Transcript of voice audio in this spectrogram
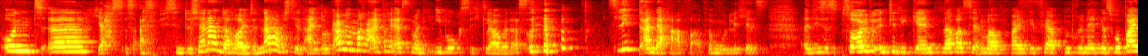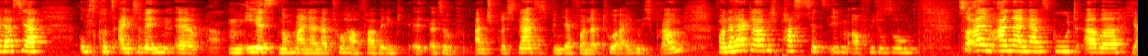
Und ja, es ist alles ein bisschen durcheinander heute, ne? habe ich den Eindruck. Aber wir machen einfach erstmal die E-Books, ich glaube, das. Es liegt an der Hafer, vermutlich jetzt. Äh, dieses Pseudo-Intelligent, ne, was ja immer bei gefärbten Brünetten ist. Wobei das ja, um es kurz einzuwenden, äh, am ehesten noch meiner Naturhaarfarbe äh, also anspricht. Ne? Also ich bin ja von Natur eigentlich braun. Von daher glaube ich, passt es jetzt eben auch wieder so zu allem anderen ganz gut. Aber ja,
